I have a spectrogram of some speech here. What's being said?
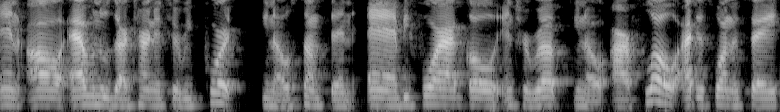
and all avenues are turning to report, you know, something." And before I go interrupt, you know, our flow, I just want to say,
